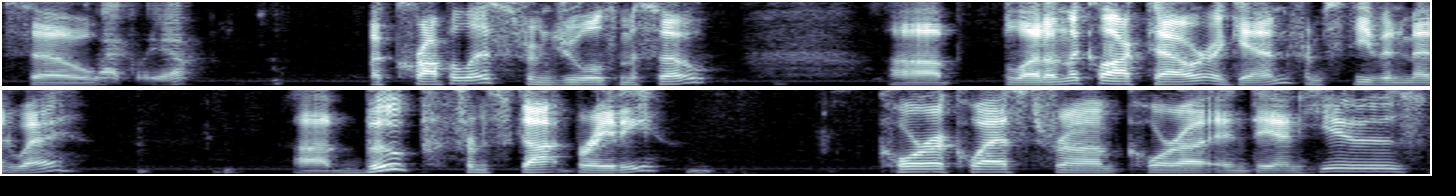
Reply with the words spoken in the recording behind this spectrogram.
So Exactly. Yeah. Acropolis from Jules Messaud. Uh, Blood on the Clock Tower, again, from Steven Medway. Uh, Boop from Scott Brady. Cora Quest from Cora and Dan Hughes.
